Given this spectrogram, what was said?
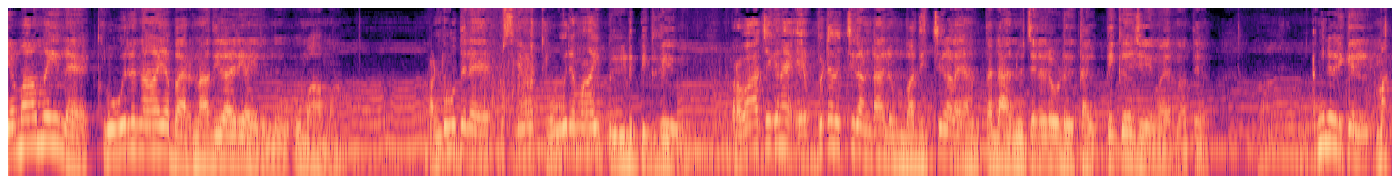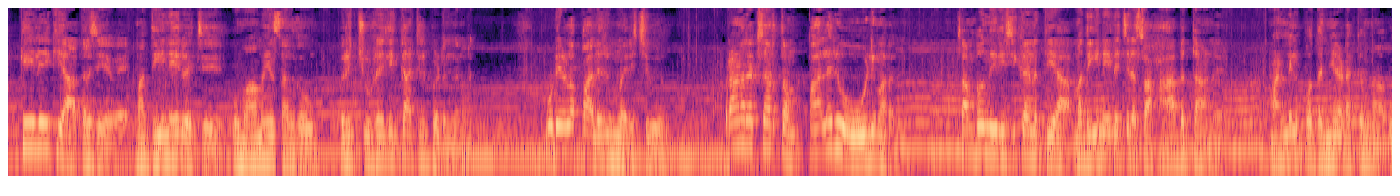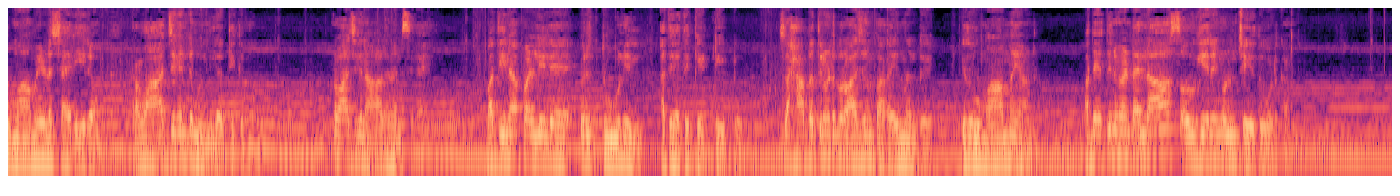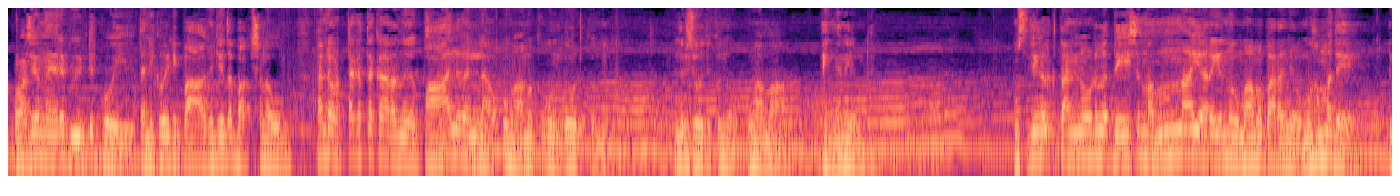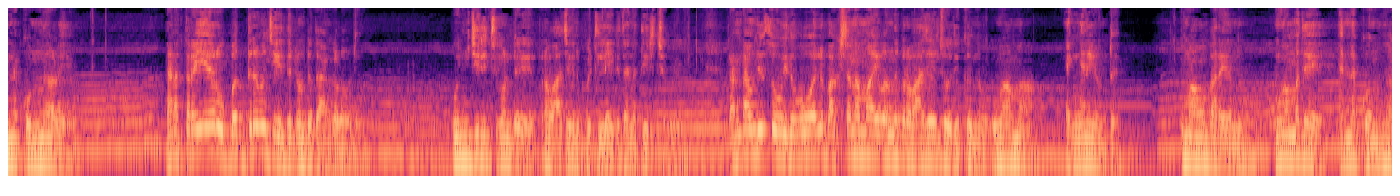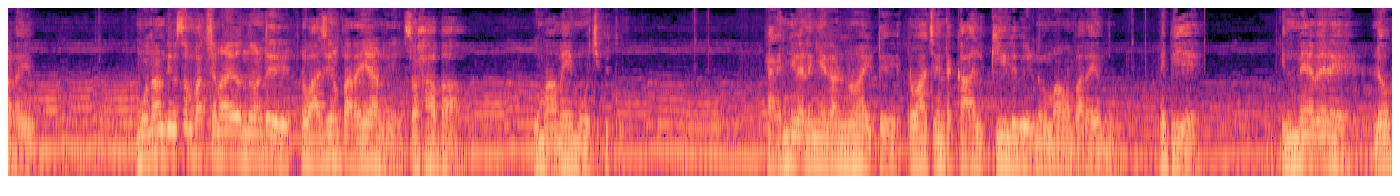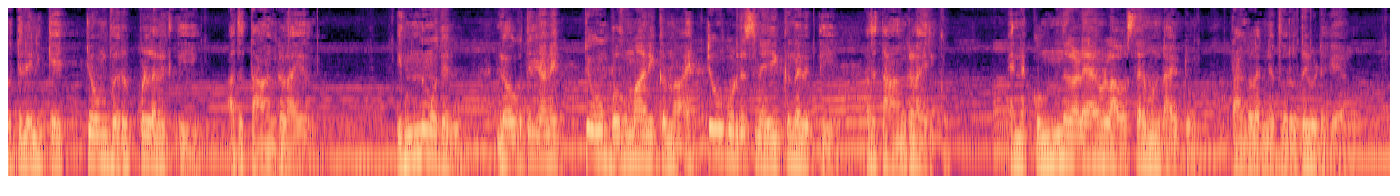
യമാമയിലെ ക്രൂരനായ ഭരണാധികാരിയായിരുന്നു ഉമാമ. പണ്ട് മുതലേ മുസ്ലിങ്ങളെ ക്രൂരമായി പീഡിപ്പിക്കുകയും പ്രവാചകനെ എവിടെ വെച്ച് കണ്ടാലും വധിച്ചു കളയാൻ തന്റെ അനുചരരോട് കൽപ്പിക്കുകയും ചെയ്യുമായിരുന്നു അദ്ദേഹം. അങ്ങനെ ഒരിക്കൽ മക്കയിലേക്ക് യാത്ര ചെയ്യവേ മദീനയിൽ വെച്ച് ഉമാമയും സംഘവും ഒരു ചുഴലിക്കാറ്റിൽ പെടുന്നുണ്ട്. കൂടെയുള്ള പലരും മരിച്ചു വീണു. പ്രാണരക്ഷാർത്ഥം പലരും ഓടി മറഞ്ഞു സംഭവം നിരീക്ഷിക്കാനെത്തിയ മദീനയിലെ ചില സ്വഹാബത്താണ് മണ്ണിൽ പുതഞ്ഞു കിടക്കുന്ന ഉമാമയുടെ ശരീരം പ്രവാചകന്റെ മുന്നിലെത്തിക്കുന്നു പ്രവാചകൻ ആളെ മനസ്സിലായി. മദീന പള്ളിയിലെ ഒരു തൂണിൽ അദ്ദേഹത്തെ കെട്ടിയിട്ടു. സഹാബത്തിനോട് പ്രവാചകൻ പറയുന്നുണ്ട് ഇത് ഉമാമയാണ്. അദ്ദേഹത്തിന് വേണ്ട എല്ലാ സൗകര്യങ്ങളും ചെയ്തു കൊടുക്കണം. പ്രവാചകൻ നേരെ വീട്ടിൽ പോയി തനിക്ക് വേണ്ടി പാകം ചെയ്ത ഭക്ഷണവും തന്റെ ഒട്ടകത്തെ കറന്ന് പാലുമെല്ലാം ഉമാമക്ക് കൊണ്ടുകൊടുക്കുന്നുണ്ട് എന്നിട്ട് ചോദിക്കുന്നു ഉമാമ എങ്ങനെയുണ്ട്? മുസ്ലിങ്ങൾക്ക് തന്നോടുള്ള ദേഷ്യം നന്നായി അറിയുന്ന ഉമാമ പറഞ്ഞു മുഹമ്മദേ എന്നെ കൊന്നുകളയൂ. ഞാൻ അത്രയേറെ ഉപദ്രവം ചെയ്തിട്ടുണ്ട് താങ്കളോട്. പുഞ്ചിരിച്ചുകൊണ്ട് പ്രവാചകൻ വീട്ടിലേക്ക് തന്നെ തിരിച്ചുപോയി രണ്ടാം ദിവസവും ഇതുപോലെ ഭക്ഷണമായി വന്ന് പ്രവാചകൻ ചോദിക്കുന്നു ഉമാമ എങ്ങനെയുണ്ട്? ഉമാമ പറയുന്നു മുഹമ്മദേ എന്നെ കൊന്നു കളയും. മൂന്നാം ദിവസം ഭക്ഷണമായി വന്നുകൊണ്ട് പ്രവാചകൻ പറയാണ് സൊഹാബ ഉമാമയെ മോചിപ്പിക്കും. കരഞ്ഞു കലങ്ങിയ കണ്ണുമായിട്ട് പ്രവാചകന്റെ കാൽക്കീൽ വീണ് ഉമാമ പറയുന്നു നബിയെ ഇന്നേ വരെ ലോകത്തിൽ എനിക്ക് ഏറ്റവും വെറുപ്പുള്ള വ്യക്തി അത് താങ്കളായിരുന്നു. ഇന്നു മുതൽ ലോകത്തിൽ ഞാൻ ഏറ്റവും ബഹുമാനിക്കുന്ന ഏറ്റവും കൂടുതൽ സ്നേഹിക്കുന്ന വ്യക്തി അത് താങ്കളായിരിക്കും. എന്നെ കൊന്നുകളയാനുള്ള അവസരമുണ്ടായിട്ടും താങ്കൾ എന്നെ വെറുതെ വിടുകയാണ്.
